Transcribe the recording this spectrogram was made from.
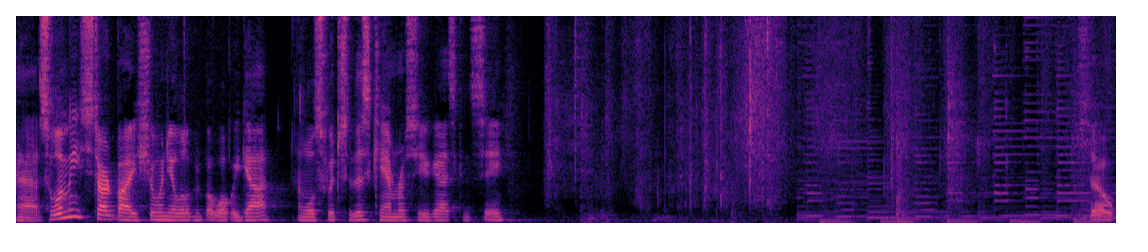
Uh, so let me start by showing you a little bit about what we got and we'll switch to this camera so you guys can see. So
